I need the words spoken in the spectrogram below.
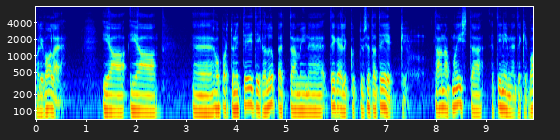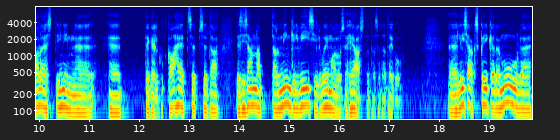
oli vale. ja, ja oportuniteediga lõpetamine tegelikult ju seda teebki. ta annab mõista, et inimene tegi valesti, inimene äh, tegelikult kahetseb seda ja siis annab tal mingil viisil võimaluse heastada seda tegu. Äh, lisaks kõigele muule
